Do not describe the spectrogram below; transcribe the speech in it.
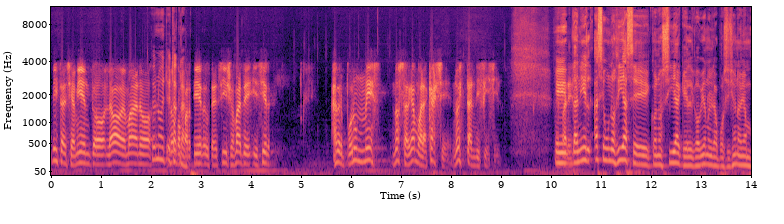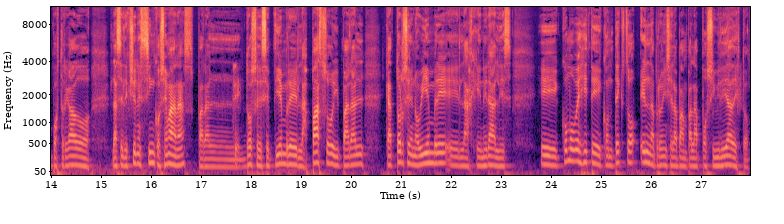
distanciamiento, lavado de manos, no, compartir utensilios, mate, y decir, a ver, por un mes no salgamos a la calle, no es tan difícil. Eh, Daniel, hace unos días se conocía que el gobierno y la oposición habían postergado las elecciones cinco semanas, para el 12 de septiembre las PASO y para el 14 de noviembre eh, las generales. Eh, ¿Cómo ves este contexto en la provincia de La Pampa, la posibilidad de esto?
